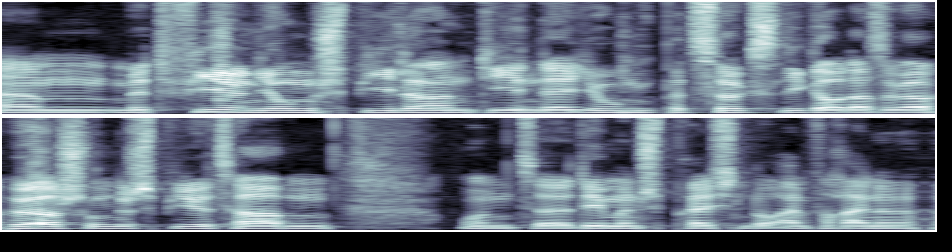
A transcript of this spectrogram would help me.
Ähm, mit vielen jungen Spielern, die in der Jugendbezirksliga oder sogar höher schon gespielt haben und äh, dementsprechend auch einfach eine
